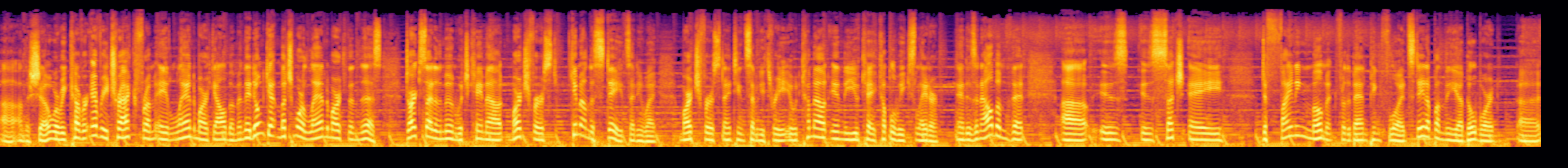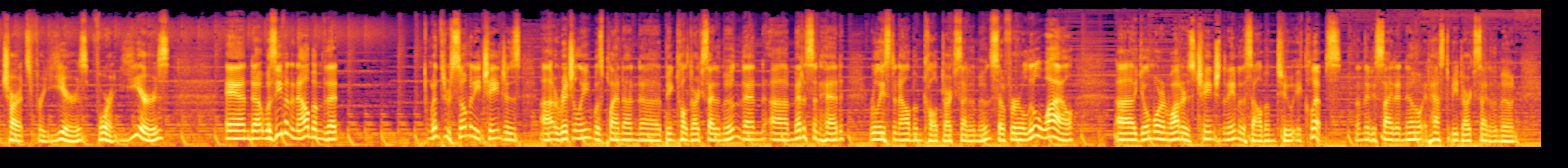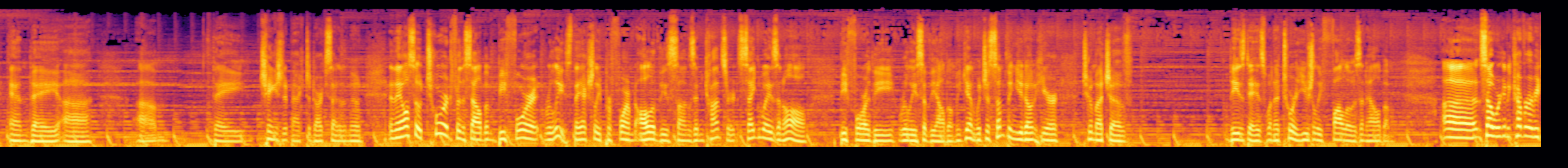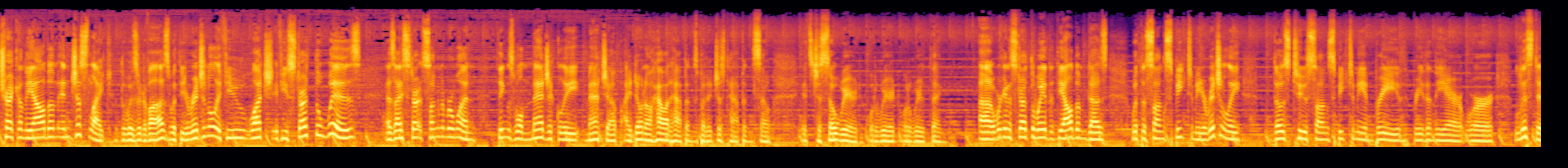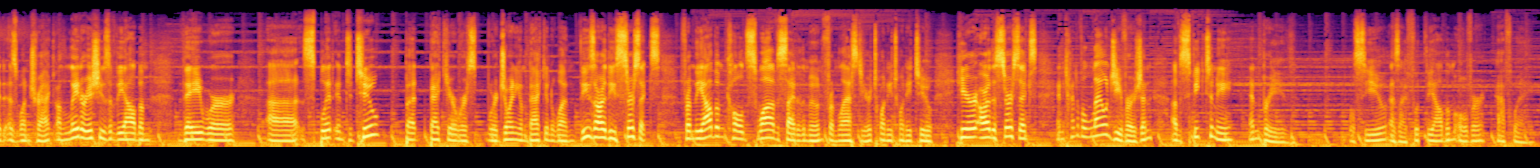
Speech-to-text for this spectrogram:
uh, on the show where we cover every track from a landmark album. And they don't get much more landmark than this Dark Side of the Moon, which came out March 1st, came out in the States anyway, March 1st, 1973. It would come out in the UK a couple weeks later and is an album that uh, is is such a defining moment for the band Pink Floyd. Stayed up on the uh, Billboard uh, charts for years, for years, and uh, was even an album that went through so many changes. Uh, originally was planned on uh, being called Dark Side of the Moon. Then uh, Medicine Head released an album called Dark Side of the Moon. So for a little while, uh, Gilmour and Waters changed the name of this album to Eclipse. Then they decided no, it has to be Dark Side of the Moon, and they uh, um, they changed it back to Dark Side of the Moon. And they also toured for this album before it released. They actually performed all of these songs in concert, segues and all, before the release of the album. Again, which is something you don't hear too much of these days when a tour usually follows an album. Uh, so we're going to cover every track on the album, and just like The Wizard of Oz with the original, if you watch, if you start The Wiz, as I start song number one, things will magically match up. I don't know how it happens, but it just happens. So it's just so weird. What a weird, what a weird thing. Uh, we're going to start the way that the album does with the song "Speak to Me." Originally, those two songs, "Speak to Me" and "Breathe," "Breathe in the Air," were listed as one track. On later issues of the album, they were uh, split into two, but back here we're we're joining them back into one. These are the Sursiks from the album called Suave Side of the Moon from last year, 2022. Here are the Sursiks and kind of a loungy version of Speak to Me and Breathe. We'll see you as I flip the album over halfway.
